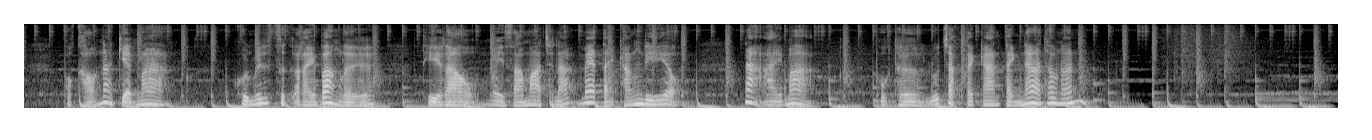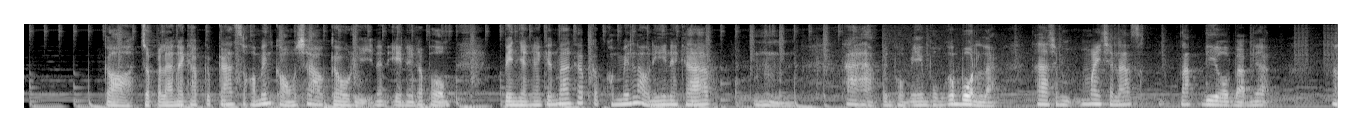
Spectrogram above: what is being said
ำพวกเขาน่าเกลียดมาก คุณไม่รู้สึกอะไรบ้างเลยที่เราไม่สามารถชนะแม้แต่ครั้งเดียว น่าอายมาก พวกเธอรู้จักแต่การแต่งหน้าเท่านั้น ก็จบไปแล้วนะครับกับการสคอมเมนต์ของชาวเกาหลีนั่นเองนะครับผม เป็นยังไงกันบ้างครับกับคอมเมนต์เหล่านี้นะครับ ถ้าหากเป็นผมเองผมก็บ่นแหละ ถ้าไม่ชนะสักนัดเดียวแบบเนี้ย เอ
